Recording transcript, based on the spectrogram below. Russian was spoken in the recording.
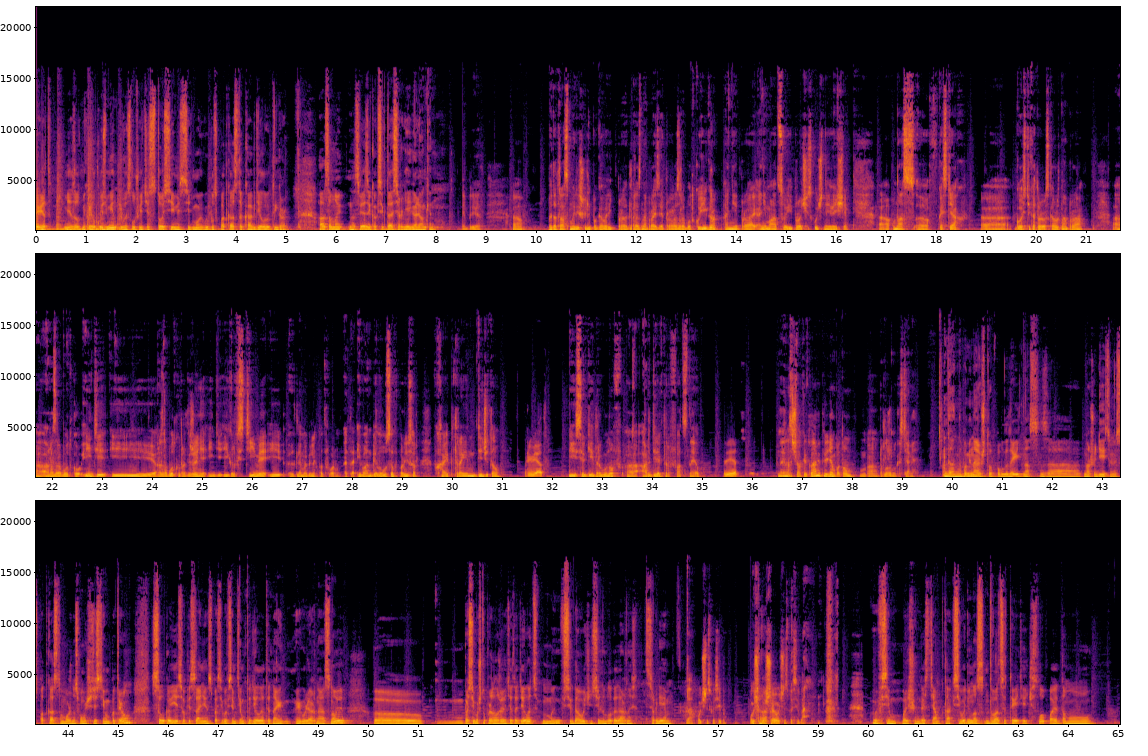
Привет, меня зовут Михаил Кузьмин, и вы слушаете 177 выпуск подкаста «Как делают игры». А со мной на связи, как всегда, Сергей Галенкин. Всем привет. А, в этот раз мы решили поговорить про, для разнообразия про разработку игр, а не про анимацию и прочие скучные вещи. А, у нас а, в гостях гости, которые расскажут нам про разработку инди и разработку и продвижение инди-игр в Steam и для мобильных платформ. Это Иван Белоусов, продюсер в Hype Train Digital. Привет. И Сергей Драгунов, а, арт-директор Fatsnail. Привет. Наверное, сначала к рекламе перейдем, потом а, продолжим гостями. Да, напоминаю, что поблагодарить нас за нашу деятельность с подкастом можно с помощью системы Patreon. Ссылка есть в описании. Спасибо всем тем, кто делает это на регулярной основе. Спасибо, что продолжаете это делать. Мы всегда очень сильно благодарны Сергеем. Да, очень спасибо. Очень так. большое, очень спасибо. Всем большим гостям. Так, сегодня у нас 23 число, поэтому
